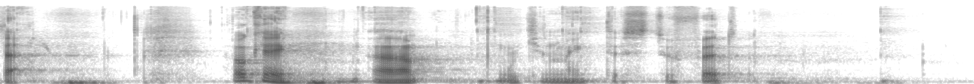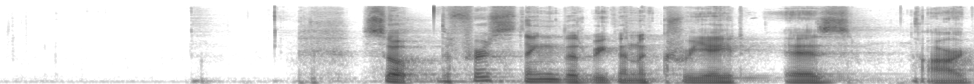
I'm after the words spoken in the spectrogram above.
that. Okay, uh, we can make this to fit. So the first thing that we're going to create is our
